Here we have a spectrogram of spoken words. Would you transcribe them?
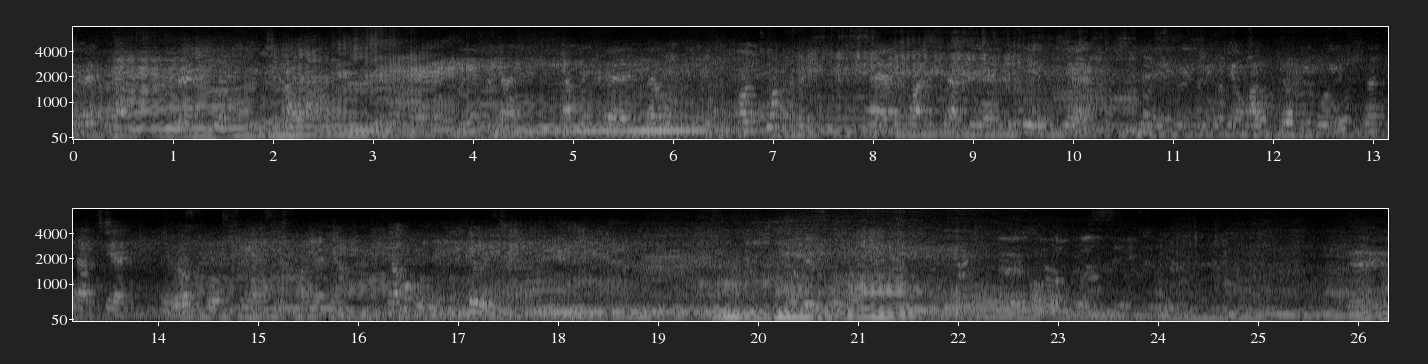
średnia, prędkość trwała. Na tych e, zawodników kończących e, rywalizację w drugiej malutki, bo już na starcie rozpocznie się zmawiania samochodów historycznych. Tak jest, to e, Honda plus Civic. E,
